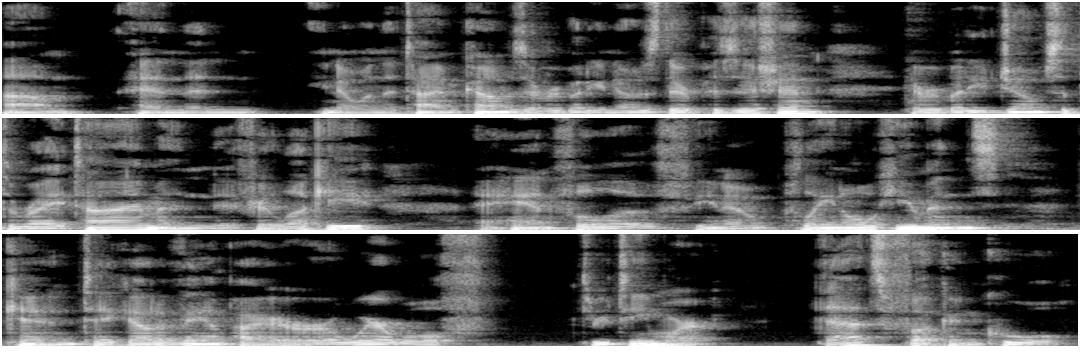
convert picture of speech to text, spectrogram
Um, and then, you know, when the time comes, everybody knows their position, everybody jumps at the right time, and if you're lucky, a handful of, you know, plain old humans can take out a vampire or a werewolf through teamwork. That's fucking cool.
